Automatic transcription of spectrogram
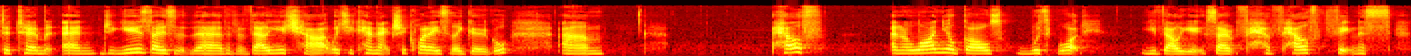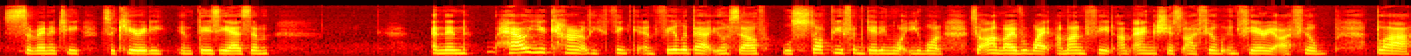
Determine and use those uh, the value chart, which you can actually quite easily Google. Um, health and align your goals with what you value. So have health, fitness, serenity, security, enthusiasm. And then how you currently think and feel about yourself will stop you from getting what you want. So I'm overweight, I'm unfit, I'm anxious, I feel inferior, I feel blah.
